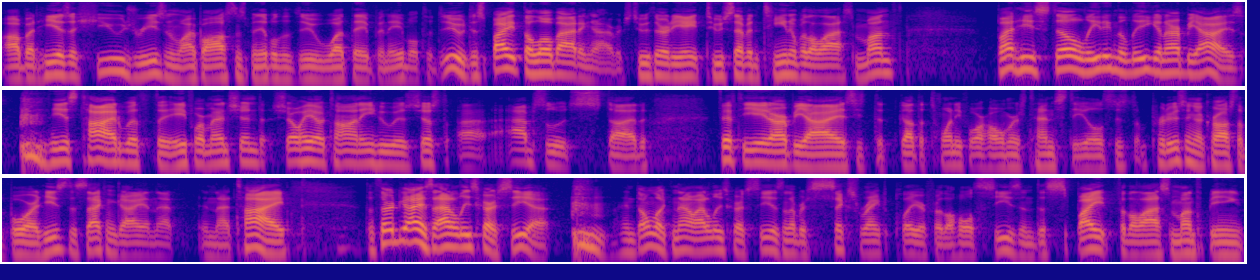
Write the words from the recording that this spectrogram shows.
uh, but he is a huge reason why Boston's been able to do what they've been able to do, despite the low batting average 238, 217 over the last month. But he's still leading the league in RBIs. he is tied with the aforementioned Shohei Ohtani, who is just an absolute stud. 58 RBIs. He's got the 24 homers, 10 steals, just producing across the board. He's the second guy in that in that tie. The third guy is Adolis Garcia, and don't look now. Adolis Garcia is the number six ranked player for the whole season, despite for the last month being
